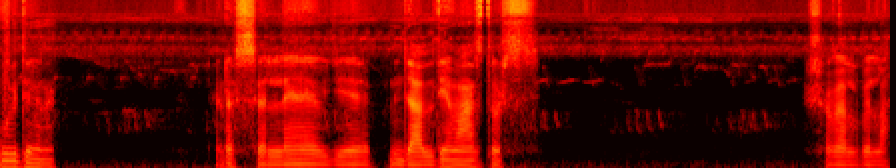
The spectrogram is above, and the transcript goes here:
ওই দেখেন এটা ছেলে ওই যে জাল দিয়ে মাছ ধরছে সকালবেলা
